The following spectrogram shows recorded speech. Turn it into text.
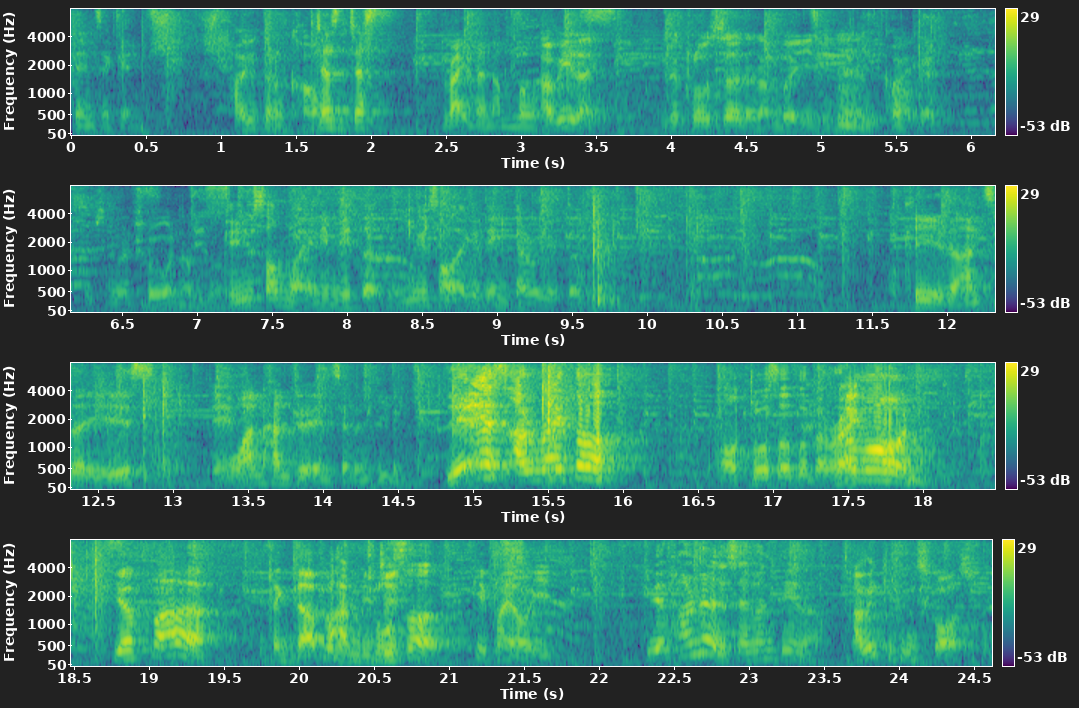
10 seconds. how are you gonna count? Just just write the number. Are we like the closer the number is? Mm, then- correct. Okay. I'm just gonna throw a number. Can you sound more animated? You make it sound like getting interrogated. Okay, the answer is Damn. 117. Yes, I'm righter! Or closer to the right. Come on! You're far! It's like double. I'm the digit. closer. Okay, fine, I'll eat. You have 117 ah. Are we keeping scores from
